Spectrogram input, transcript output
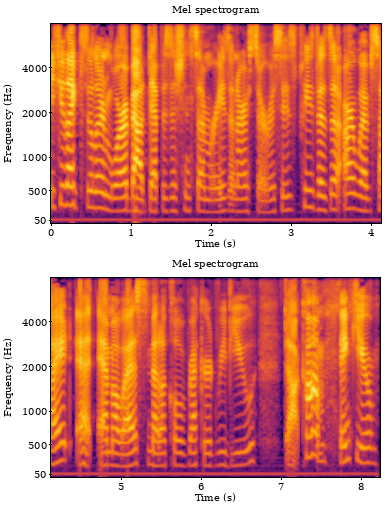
If you'd like to learn more about deposition summaries and our services, please visit our website at mosmedicalrecordreview.com. Thank you.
